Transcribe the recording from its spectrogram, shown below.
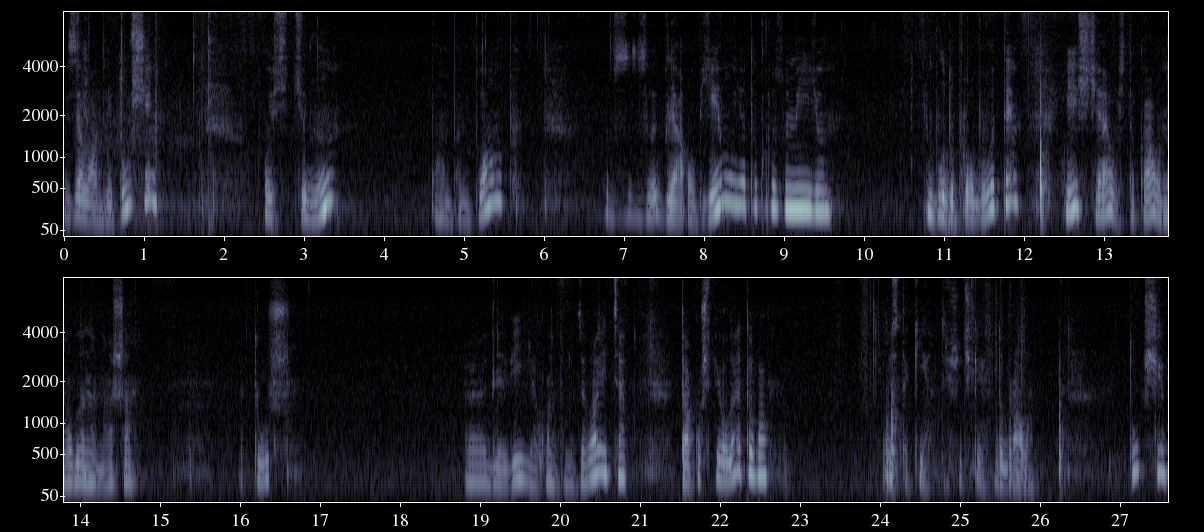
Взяла дві туші. Ось цю Plump. Для об'єму, я так розумію. Буду пробувати. І ще ось така оновлена наша туш для вій, як вона там називається. Також фіолетова. Ось такі трішечки добрала тушів.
